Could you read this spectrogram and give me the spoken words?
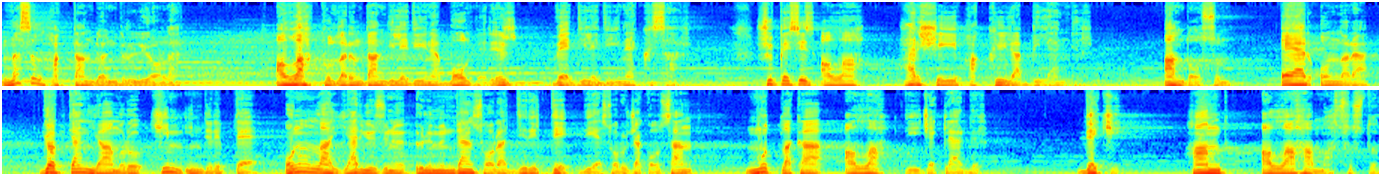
nasıl haktan döndürülüyorlar? Allah kullarından dilediğine bol verir ve dilediğine kısar. Şüphesiz Allah her şeyi hakkıyla bilendir. Andolsun eğer onlara gökten yağmuru kim indirip de onunla yeryüzünü ölümünden sonra diriltti diye soracak olsan mutlaka Allah diyeceklerdir. De ki, hamd Allah'a mahsustur.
